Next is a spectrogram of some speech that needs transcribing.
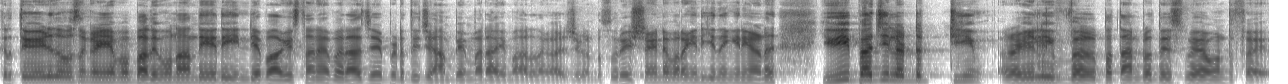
കൃത്യം ഏഴ് ദിവസം കഴിയുമ്പോൾ പതിമൂന്നാം തീയതി ഇന്ത്യ പാകിസ്ഥാനെ പരാജയപ്പെടുത്തി ചാമ്പ്യന്മാരായി മാറുന്ന കാഴ്ച കണ്ടു. സുരേഷ് റൈന പറഞ്ഞിരിക്കുന്നത് ഇങ്ങനെയാണ്. Yuvi paaji led the team really well. Pathan brothers were on the fire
